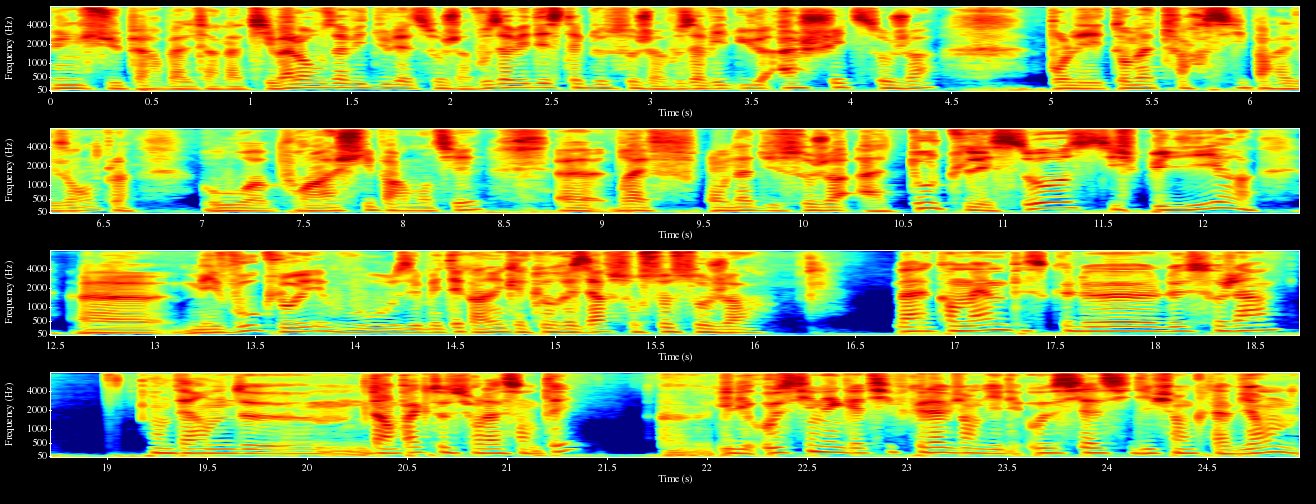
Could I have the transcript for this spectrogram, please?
une superbe alternative. Alors, vous avez du lait de soja, vous avez des steaks de soja, vous avez du haché de soja pour les tomates farcies, par exemple, ou euh, pour un hachis parmentier. Euh, bref, on a du soja à toutes les sauces, si je puis dire. Euh, mais vous, Chloé, vous émettez quand même quelques réserves sur ce soja. Bah, quand même, parce que le, soja, en termes d'impact sur la santé, euh, il est aussi négatif que la viande, il est aussi acidifiant que la viande.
